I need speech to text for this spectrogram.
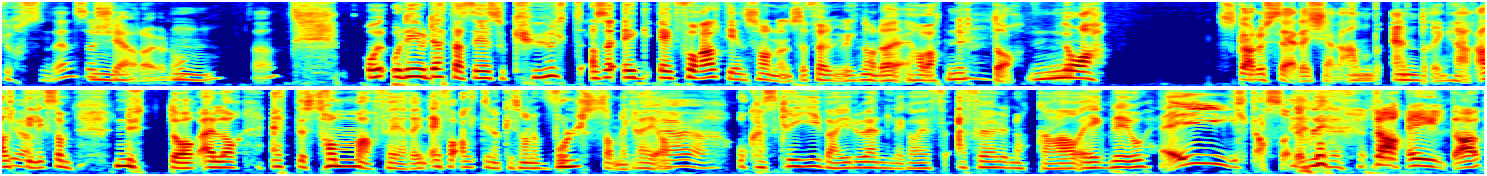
kursen din, så skjer det jo noe. Mm. sant? Og, og det er jo dette som er så kult. Altså, jeg, jeg får alltid en sånn en, selvfølgelig, når det har vært nyttår. Nå skal du se det skjer endring her. Alltid Ja. liksom nyttår eller etter sommerferien. Jeg får alltid noen sånne voldsomme greier. Ja, ja. Og kan skrive i det uendelige, og jeg, jeg føler noe, og jeg blir jo helt, altså. Det blir tar helt av.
